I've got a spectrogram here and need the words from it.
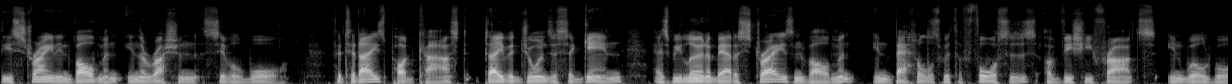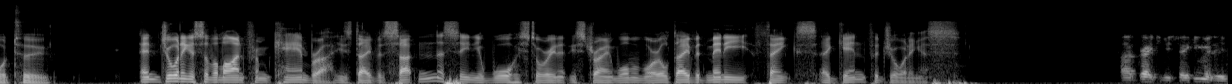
the Australian involvement in the Russian Civil War. For today's podcast, David joins us again as we learn about Australia's involvement in battles with the forces of Vichy France in World War II. And joining us on the line from Canberra is David Sutton, a senior war historian at the Australian War Memorial. David, many thanks again for joining us. Uh, great to be speaking with you.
